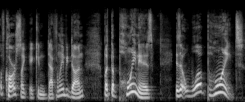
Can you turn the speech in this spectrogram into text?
of course, like it can definitely be done, but the point is, is at what point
